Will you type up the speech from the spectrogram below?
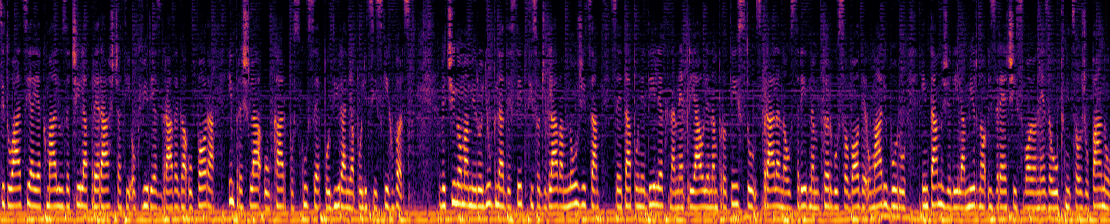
Situacija je kmalo začela preraščati okvirje zdravega upora in prešla v kar poskuse podiranja policijskih vrst. Večinoma miroljubna deset tisoč glava množica se je ta ponedeljek na neprijavljenem protestu zbrala na usrednjem trgu Svobode v Mariboru in tam želela mirno izreči svojo nezaupnico županu,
